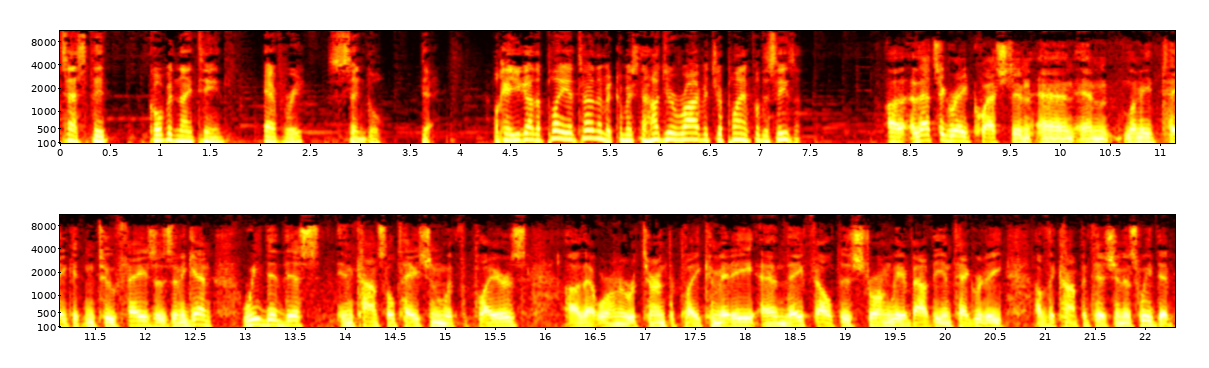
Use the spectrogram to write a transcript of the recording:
tested COVID 19 every single day. Okay, you got to play in tournament, Commissioner. How'd you arrive at your plan for the season? Uh, that's a great question, and, and let me take it in two phases. And again, we did this in consultation with the players. Uh, that were on a return to play committee, and they felt as strongly about the integrity of the competition as we did.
